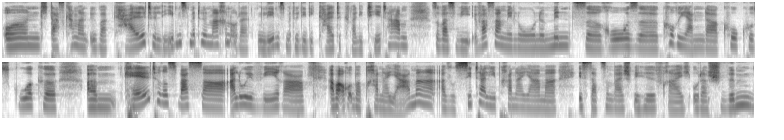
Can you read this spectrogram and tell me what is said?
Und das kann man über kalte Lebensmittel machen oder Lebensmittel, die die kalte Qualität haben. Sowas wie Wassermelone, Minze, Rose, Koriander, Kokos, Gurke, ähm, kälteres Wasser, Aloe Vera, aber auch über Pranayama, also Sitali Pranayama ist da zum Beispiel hilfreich oder Schwimmen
